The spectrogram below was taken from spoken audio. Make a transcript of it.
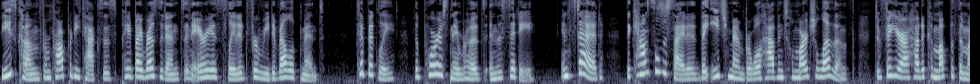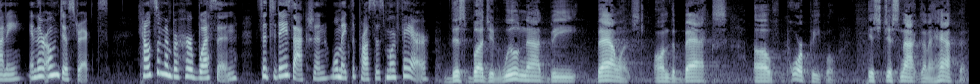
These come from property taxes paid by residents in areas slated for redevelopment, typically the poorest neighborhoods in the city. Instead, the council decided that each member will have until March 11th to figure out how to come up with the money in their own districts. Councilmember Herb Wesson said today's action will make the process more fair. This budget will not be balanced on the backs of poor people. It's just not going to happen.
